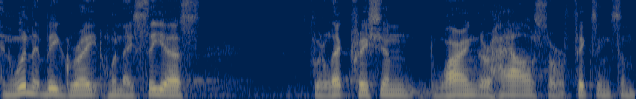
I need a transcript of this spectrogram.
And wouldn't it be great when they see us for electrician wiring their house or fixing some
